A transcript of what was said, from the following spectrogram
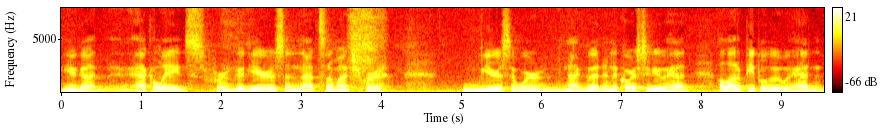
you got accolades for good years and not so much for years that were not good. And of course, you had a lot of people who hadn't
